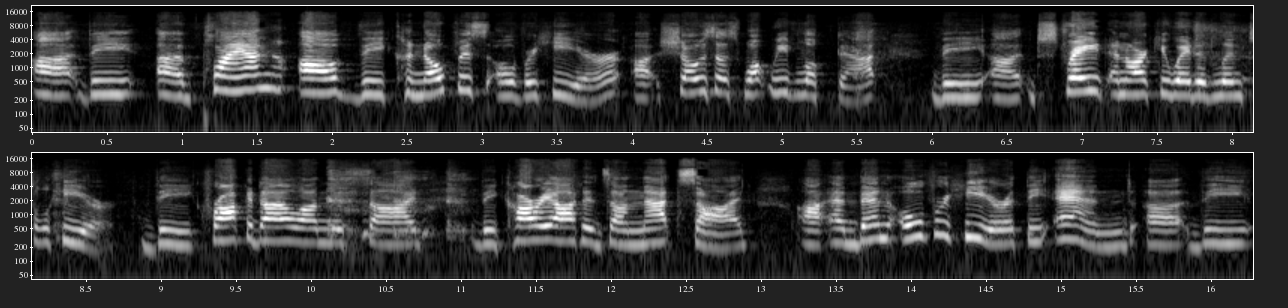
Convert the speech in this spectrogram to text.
Uh, the uh, plan of the canopus over here uh, shows us what we've looked at. The uh, straight and arcuated lintel here, the crocodile on this side, the caryatids on that side, uh, and then over here at the end, uh, the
